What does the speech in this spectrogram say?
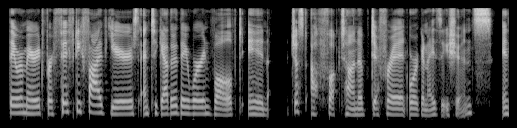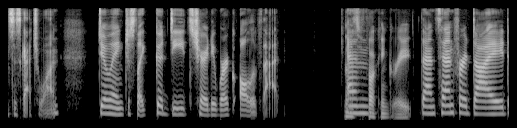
They were married for 55 years and together they were involved in just a fuck ton of different organizations in Saskatchewan doing just like good deeds, charity work, all of that. That's And- fucking great. Then Sanford died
